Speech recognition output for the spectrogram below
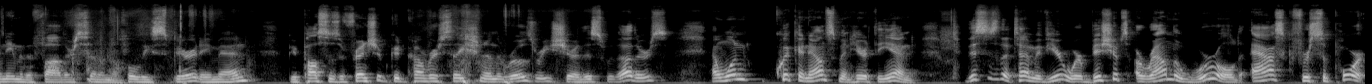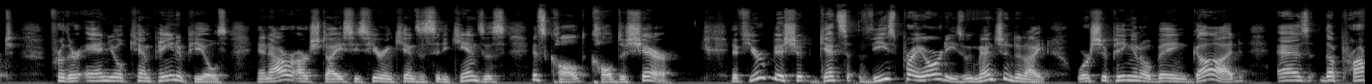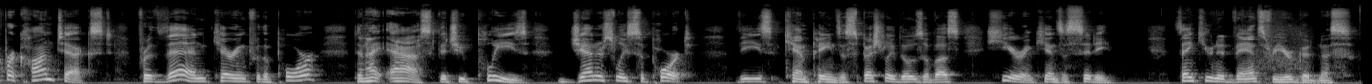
The name of the Father, Son, and the Holy Spirit, amen. Be apostles of friendship, good conversation, and the rosary. Share this with others. And one quick announcement here at the end. This is the time of year where bishops around the world ask for support for their annual campaign appeals. In our archdiocese here in Kansas City, Kansas, it's called Called to Share. If your bishop gets these priorities we mentioned tonight, worshiping and obeying God, as the proper context for then caring for the poor, then I ask that you please generously support these campaigns, especially those of us here in Kansas City. Thank you in advance for your goodness.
